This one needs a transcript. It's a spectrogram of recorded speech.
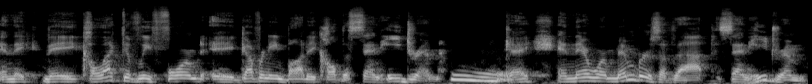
and they, they collectively formed a governing body called the Sanhedrin. Hmm. Okay. And there were members of that Sanhedrin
